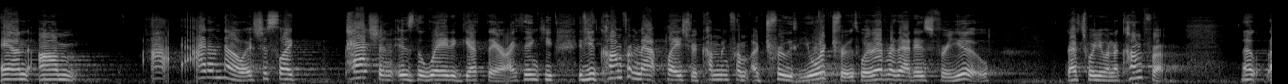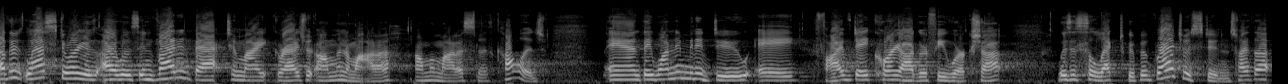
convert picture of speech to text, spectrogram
And um, I, I don't know. It's just like passion is the way to get there. I think you, if you come from that place, you're coming from a truth, your truth, whatever that is for you, that's where you want to come from. Now, other, last story is I was invited back to my graduate alma mater, alma mater, Smith College and they wanted me to do a five-day choreography workshop with a select group of graduate students. So I thought,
